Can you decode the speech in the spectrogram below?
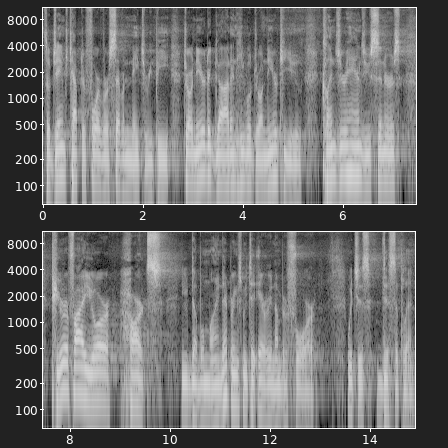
So, James chapter 4, verse 7 and 8 to repeat Draw near to God, and He will draw near to you. Cleanse your hands, you sinners. Purify your hearts, you double mind. That brings me to area number four, which is discipline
